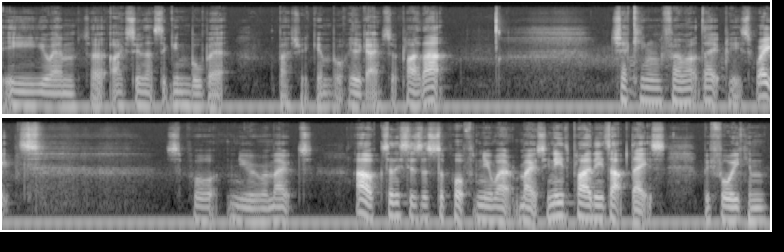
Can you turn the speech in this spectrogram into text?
EUM. So I assume that's the gimbal bit, the battery gimbal. Here we go. So apply that. Checking firmware update. Please wait. Support new remote. Oh, so this is the support for the new remotes. You need to apply these updates before you can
